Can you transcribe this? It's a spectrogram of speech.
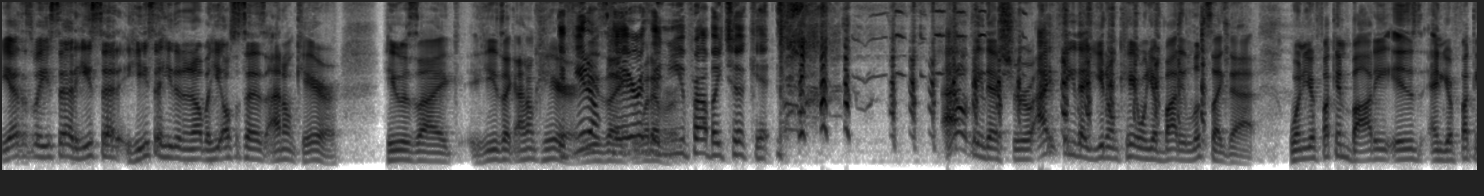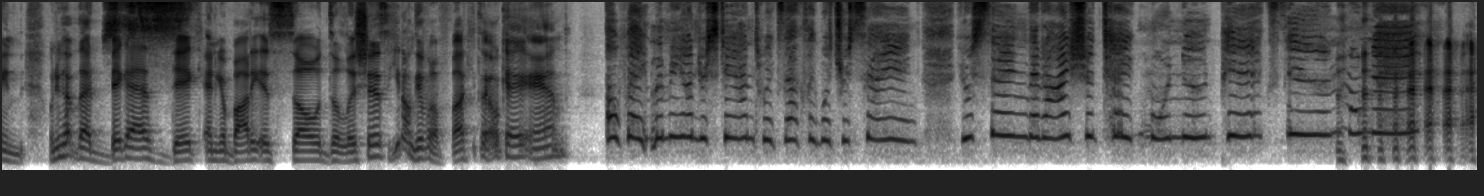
Yes, that's what he said. He said he said he didn't know, but he also says I don't care. He was like, he's like, I don't care. If you don't He's like, care, then you probably took it. I don't think that's true. I think that you don't care when your body looks like that. When your fucking body is and your fucking when you have that big ass dick and your body is so delicious, he don't give a fuck. He's like, okay, and Oh, wait, let me understand exactly what you're saying. You're saying that I should take more nude pics then, Monet?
